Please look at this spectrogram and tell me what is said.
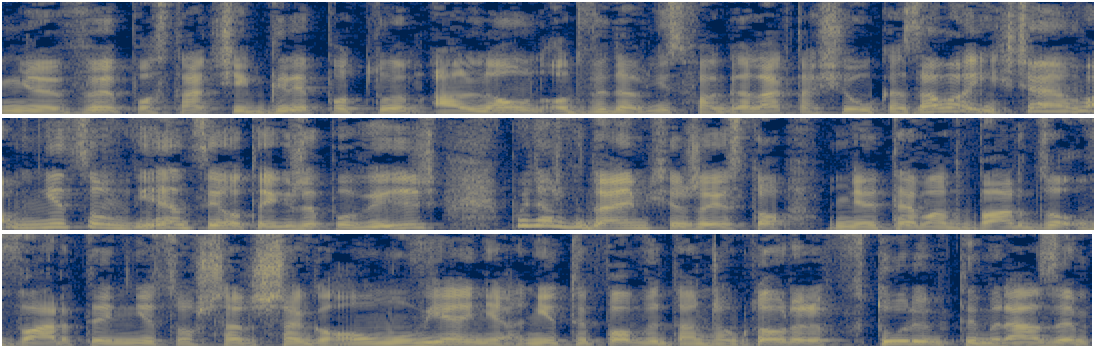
mm, w postaci gry pod tytułem Alone od wydawnictwa Galacta się ukazała i chciałem Wam nieco więcej o tej grze powiedzieć, ponieważ wydaje mi się, że jest to mm, temat bardzo warty nieco szerszego omówienia. Nietypowy dungeon crawler, w którym tym razem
